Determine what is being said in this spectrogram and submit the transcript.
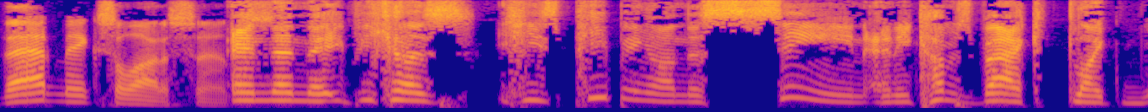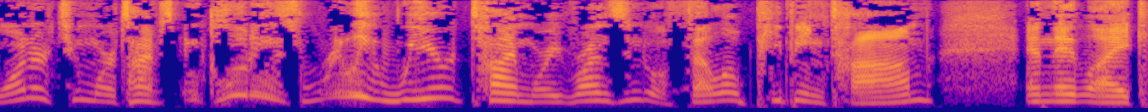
that makes a lot of sense. And then they because he's peeping on this scene and he comes back like one or two more times, including this really weird time where he runs into a fellow peeping Tom and they like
